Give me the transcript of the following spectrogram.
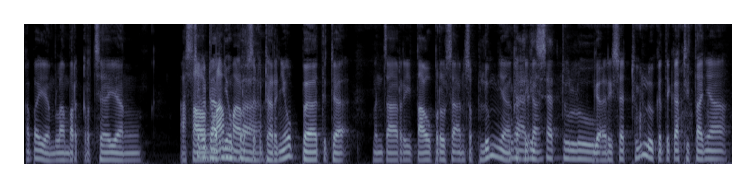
apa ya melamar kerja yang asal Sekedar melamar nyoba. sekedar nyoba tidak mencari tahu perusahaan sebelumnya Nggak ketika riset dulu. nggak riset dulu ketika ditanya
